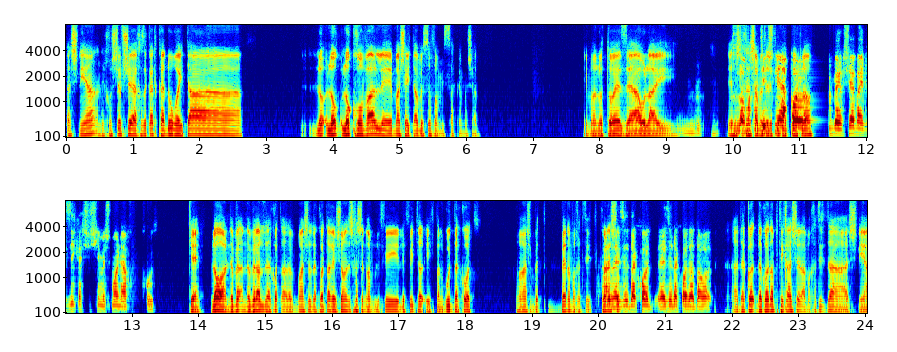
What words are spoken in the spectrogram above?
השנייה, אני חושב שהחזקת כדור הייתה לא, לא, לא קרובה למה שהייתה בסוף המשחק, למשל. אם אני לא טועה, זה היה אולי... יש לא, לך שם את זה לפי דקות, לא? באר שבע החזיקה 68 אחוז. כן. לא, אני מדבר, אני מדבר על דקות, על ממש על דקות הראשונות, יש לך שם גם לפי, לפי התפלגות דקות. ממש בין המחצית. על איזה דקות, איזה דקות אתה רואה? הדקות, דקות הפתיחה של המחצית השנייה.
